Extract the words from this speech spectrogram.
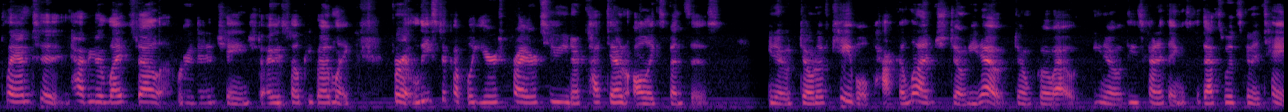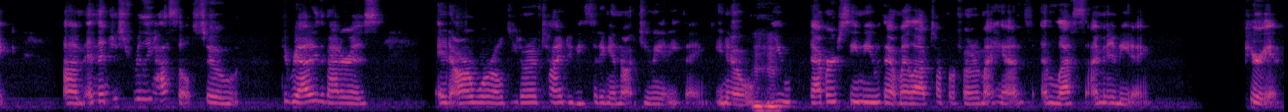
plan to have your lifestyle uprooted and changed. I always tell people I'm like, for at least a couple years prior to, you know, cut down all expenses. You know, don't have cable, pack a lunch, don't eat out, don't go out. You know, these kind of things. But that's what it's going to take. Um, and then just really hustle. So the reality of the matter is, in our world, you don't have time to be sitting and not doing anything. You know, Mhm. you never see me without my laptop or phone in my hands unless I'm in a meeting. Period.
